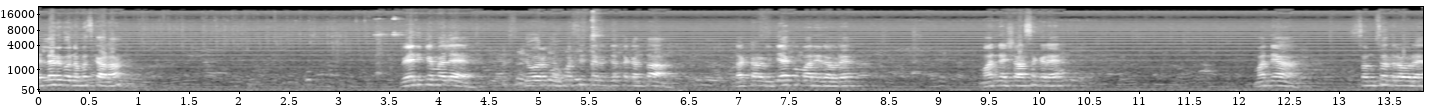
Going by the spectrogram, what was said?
ಎಲ್ಲರಿಗೂ ನಮಸ್ಕಾರ. ವೇದಿಕೆ ಮೇಲೆ ಇದುವರೆಗೂ ಉಪಸ್ಥಿತರಿದ್ದಿರ್ತಕ್ಕಂಥ ಡಾಕ್ಟರ್ ವಿದ್ಯಾಕುಮಾರಿರವರೇ ಮಾನ್ಯ ಶಾಸಕರೇ, ಮಾನ್ಯ ಸಂಸದರವರೇ,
